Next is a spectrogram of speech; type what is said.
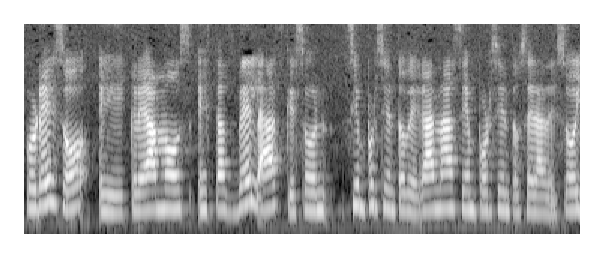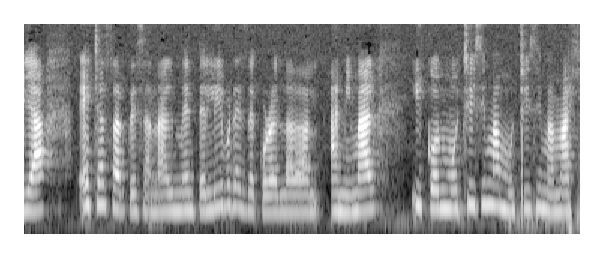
Por eso eh, creamos estas velas que son 100% veganas, 100% cera de soya, hechas artesanalmente, libres de crueldad animal y con muchísima, muchísima magia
